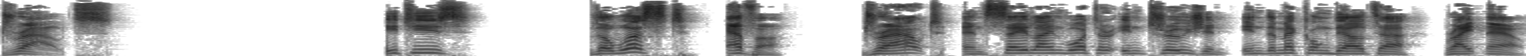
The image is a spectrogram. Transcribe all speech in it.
droughts. It is the worst ever drought and saline water intrusion in the Mekong Delta right now.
